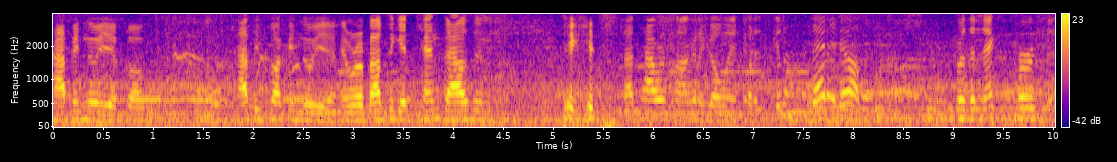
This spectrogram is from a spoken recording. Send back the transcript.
Happy New Year, folks. Happy fucking New Year. And we're about to get 10,000 tickets. That tower's not gonna go in, but it's gonna set it up for the next person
